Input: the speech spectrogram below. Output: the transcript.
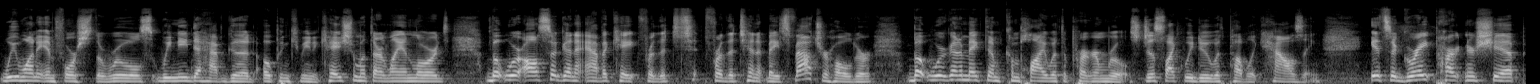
We want to enforce the rules. We need to have good open communication with our landlords, but we're also going to advocate for the t- for the tenant-based voucher holder, but we're going to make them comply with the program rules just like we do with public housing. It's a great partnership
